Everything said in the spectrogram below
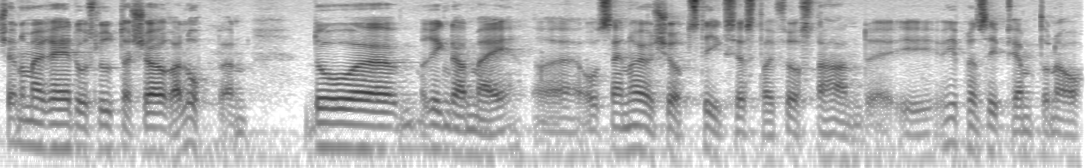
känner mig redo att sluta köra loppen. Då eh, ringde han mig eh, och sen har jag kört Stigs hästar i första hand eh, i, i princip 15 år.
